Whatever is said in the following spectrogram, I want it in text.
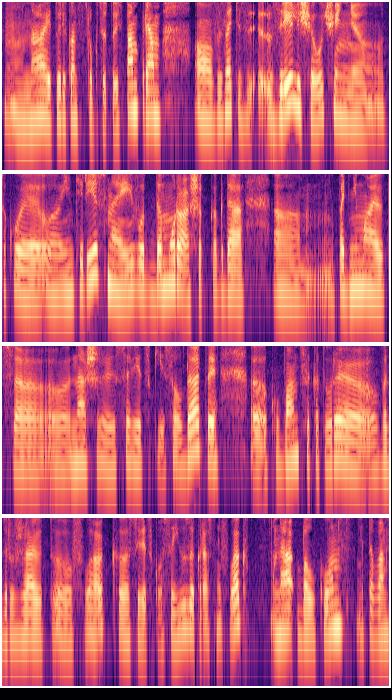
на эту реконструкцию. То есть там прям, вы знаете, зрелище очень такое интересное, и вот до мурашек, когда поднимаются наши советские солдаты, кубанцы, которые водружают флаг Советского Союза, красный флаг, на балкон этого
